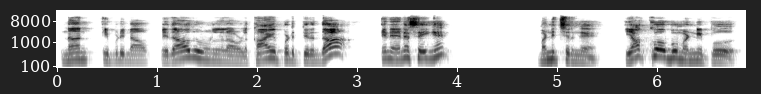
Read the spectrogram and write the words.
நான் இப்படி நான் ஏதாவது உங்களை நான் அவளை காயப்படுத்தியிருந்தா என்ன என்ன செய்யுங்க? மன்னிச்சிருங்க. யாக்கோபு மன்னிப்பு.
